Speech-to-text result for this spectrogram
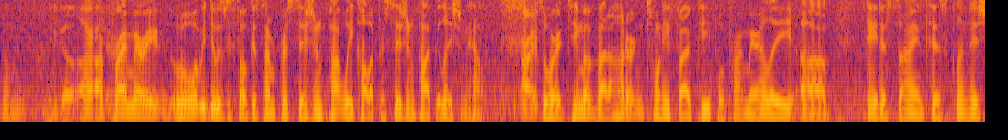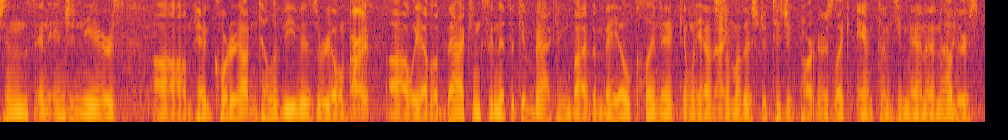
you want me- to go? Our, our primary, well, what we do is we focus on precision. Po- we call it precision population health. All right. So we're a team of about 125 people, primarily of data scientists, clinicians, and engineers, um, headquartered out in Tel Aviv, Israel. All right. Uh, we have a backing, significant backing by the Mayo Clinic, and we have some other strategic partners like Anthem, Humana, and others.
